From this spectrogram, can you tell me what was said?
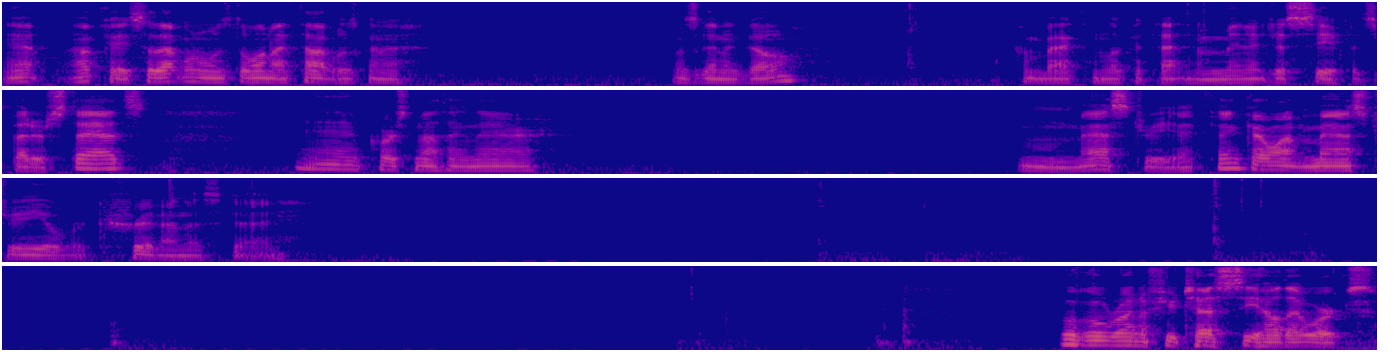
Yeah, okay, so that one was the one I thought was gonna was gonna go come back and look at that in a minute, just see if it's better stats. And of course, nothing there. Hmm, mastery. I think I want mastery over crit on this guy. We'll go run a few tests, see how that works.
